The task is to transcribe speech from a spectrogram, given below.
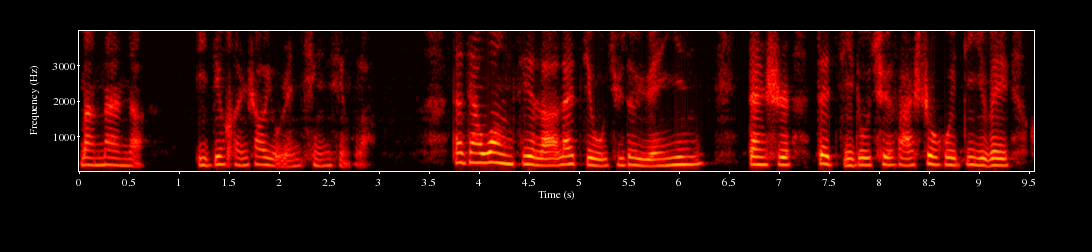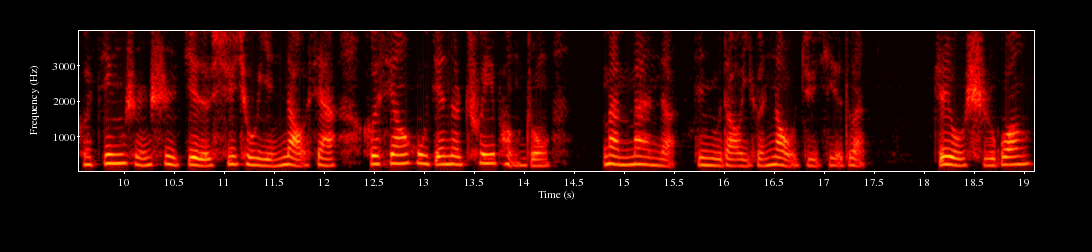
慢慢的。已经很少有人清醒了，大家忘记了来酒局的原因，但是在极度缺乏社会地位和精神世界的需求引导下，和相互间的吹捧中，慢慢的进入到一个闹剧阶段。只有时光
